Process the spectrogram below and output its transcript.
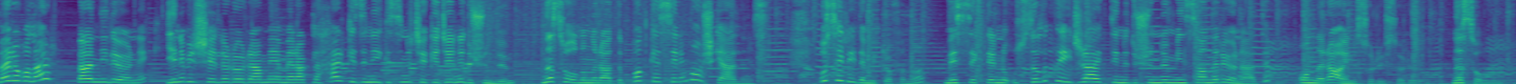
Merhabalar, ben Nili Örnek. Yeni bir şeyler öğrenmeye meraklı herkesin ilgisini çekeceğini düşündüğüm Nasıl Olunur adlı podcast serime hoş geldiniz. Bu seride mikrofonu mesleklerini ustalıkla icra ettiğini düşündüğüm insanlara yöneltip onlara aynı soruyu soruyorum. Nasıl olunur?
